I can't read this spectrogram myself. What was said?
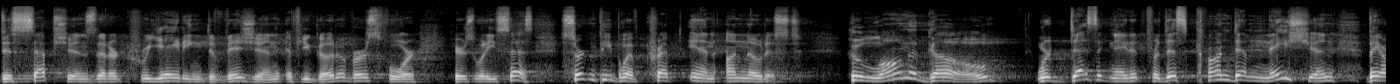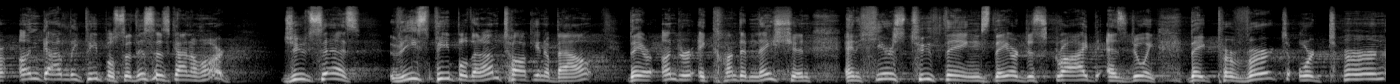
deceptions that are creating division. If you go to verse 4, here's what he says Certain people have crept in unnoticed, who long ago were designated for this condemnation. They are ungodly people. So this is kind of hard. Jude says, These people that I'm talking about, they are under a condemnation. And here's two things they are described as doing they pervert or turn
